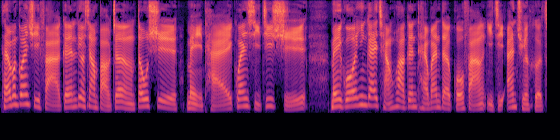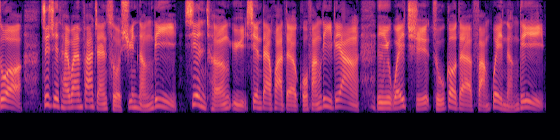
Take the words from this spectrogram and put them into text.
《台湾关系法》跟六项保证都是美台关系基石。美国应该强化跟台湾的国防以及安全合作，支持台湾发展所需能力、现成与现代化的国防力量，以维持足够的防卫能力。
